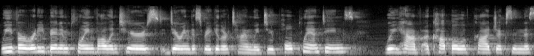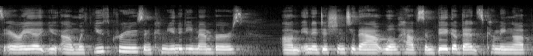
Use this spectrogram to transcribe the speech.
We've already been employing volunteers during this regular time. We do pole plantings. We have a couple of projects in this area um, with youth crews and community members. Um, In addition to that, we'll have some big events coming up,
